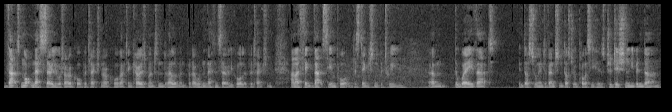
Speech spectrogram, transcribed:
That's not necessarily what I would call protection. I would call that encouragement and development, but I wouldn't necessarily call it protection. And I think that's the important distinction between um, the way that industrial intervention, industrial policy has traditionally been done,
